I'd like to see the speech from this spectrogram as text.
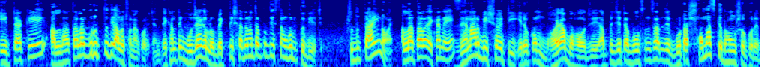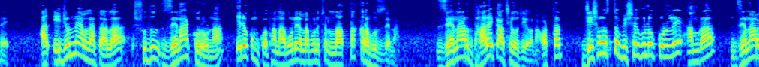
এটাকে আল্লাহ তালা গুরুত্ব দিয়ে আলোচনা করেছেন। এখান থেকে বোঝা গেল, ব্যক্তি স্বাধীনতার প্রতি ইসলাম গুরুত্ব দিয়েছে। শুধু তাই নয়, আল্লাহ তালা এখানে জেনার বিষয়টি এরকম ভয়াবহ যে আপনি যেটা বলছেন স্যার, যে গোটা সমাজকে ধ্বংস করে দেয়। আর এই জন্য আল্লাহ তালা শুধু জেনা করো না, এরকম কথা না বলে আল্লাহ বলেছেন, লা তাকরাবুজ জেনা। জেনার ধারে কাছেও যেও না। অর্থাৎ যে সমস্ত বিষয়গুলো করলে আমরা জেনার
